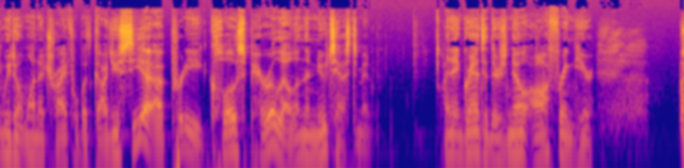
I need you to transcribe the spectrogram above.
we don't want to trifle with God. You see a, a pretty close parallel in the New Testament, and granted, there's no offering here.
